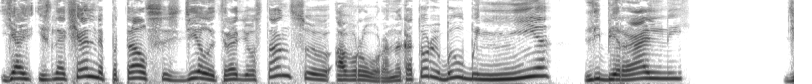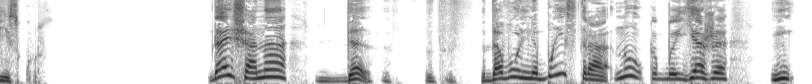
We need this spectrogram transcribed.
я изначально пытался сделать радиостанцию «Аврора», на которой был бы не либеральный дискурс. Дальше она да, довольно быстро, ну, как бы я же не,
